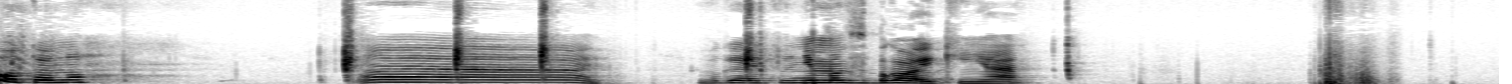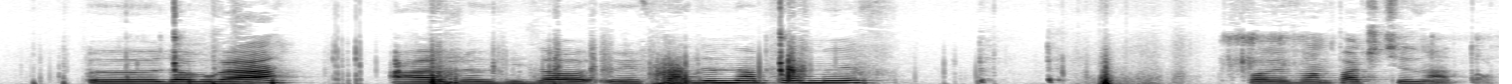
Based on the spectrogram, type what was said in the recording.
złota, no. Eee, w ogóle tu nie ma zbrojki, nie? Yy, dobra. A że widzowie wpadłem na pomysł. Powiem wam, patrzcie na to.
